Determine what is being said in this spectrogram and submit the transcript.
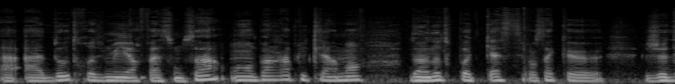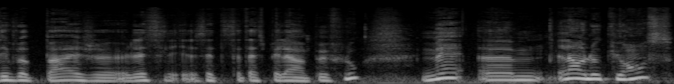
à, d'autres d'une meilleure façon. Ça, on en parlera plus clairement dans un autre podcast. C'est pour ça que je développe pas et je laisse cet, aspect-là un peu flou. Mais euh, là, en l'occurrence,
